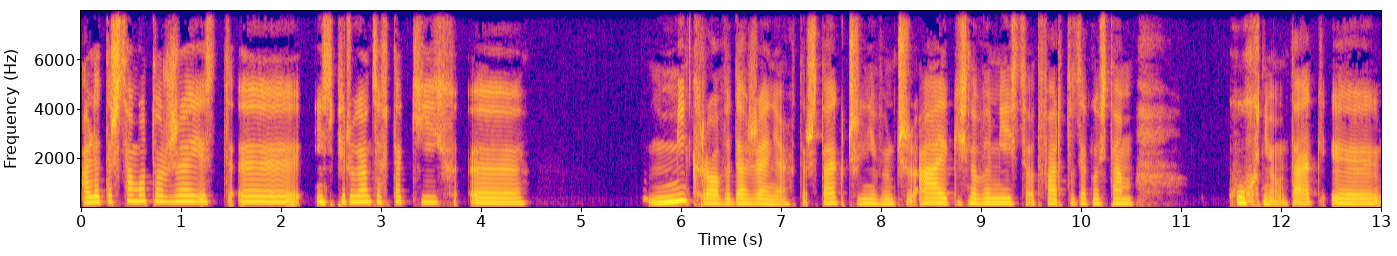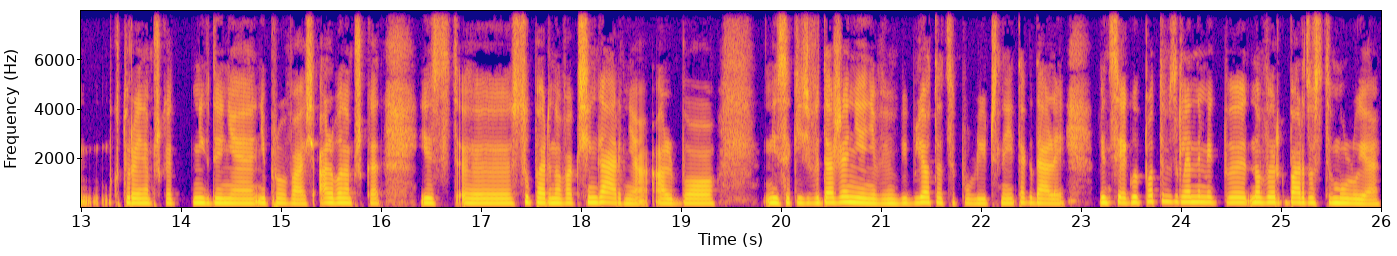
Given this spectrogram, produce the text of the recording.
ale też samo to, że jest e, inspirujące w takich e, mikro wydarzeniach też, tak? Czyli nie wiem, czy a jakieś nowe miejsce otwarto z jakąś tam kuchnią, tak, e, której na przykład nigdy nie, nie próbowałaś, albo na przykład jest super nowa księgarnia, albo jest jakieś wydarzenie, nie wiem, w bibliotece publicznej i tak dalej. Więc jakby pod tym względem jakby Nowy Jork bardzo stymuluje.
